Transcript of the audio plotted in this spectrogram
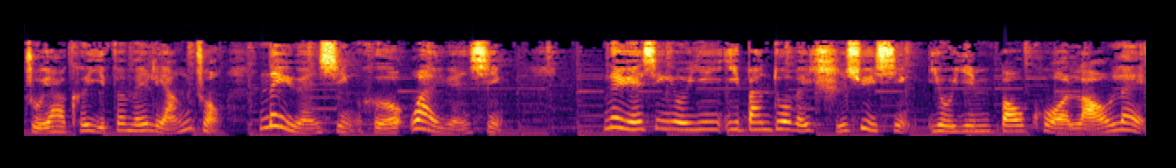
主要可以分为两种：内源性和外源性。内源性诱因一般多为持续性诱因，包括劳累、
